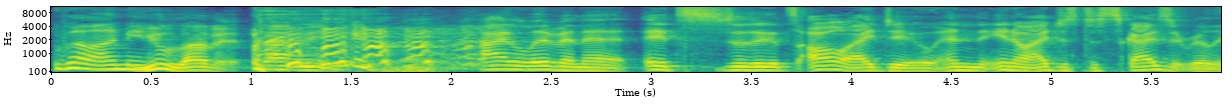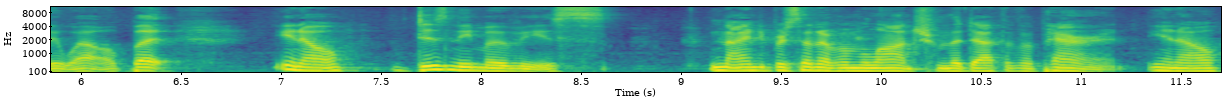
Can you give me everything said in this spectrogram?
Well, I mean, You love it. I, mean, I live in it. It's it's all I do, and you know, I just disguise it really well. But you know, Disney movies. Ninety percent of them launch from the death of a parent. You know,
